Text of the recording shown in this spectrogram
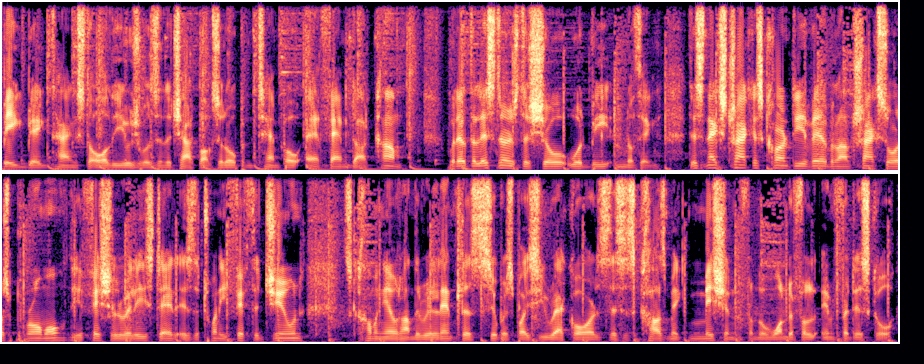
big, big thanks to all the usuals in the chat box at opentempofm.com. Without the listeners, the show would be nothing. This next track is currently available on Traxsource Promo. The official release date is the 25th of June. It's coming out on the Relentless Super Spicy Records. This is Cosmic Mission from the wonderful Infradisco.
